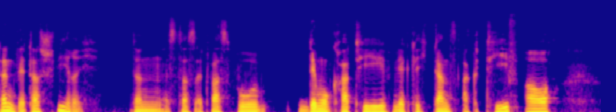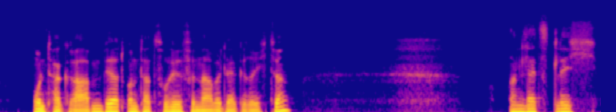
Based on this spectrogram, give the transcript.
dann wird das schwierig. Dann ist das etwas, wo Demokratie wirklich ganz aktiv auch untergraben wird unter Zuhilfenahme der Gerichte. Und letztlich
